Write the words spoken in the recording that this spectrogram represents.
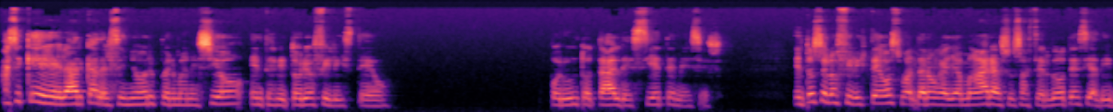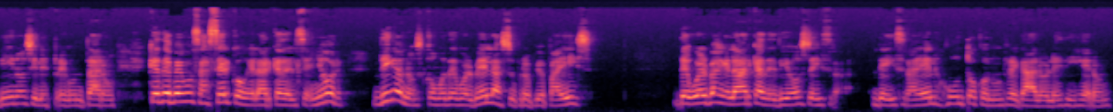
Así que el arca del Señor permaneció en territorio filisteo por un total de siete meses. Entonces los filisteos mandaron a llamar a sus sacerdotes y adivinos y les preguntaron, ¿qué debemos hacer con el arca del Señor? Díganos cómo devolverla a su propio país. Devuelvan el arca de Dios de, Israel junto con un regalo, les dijeron.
